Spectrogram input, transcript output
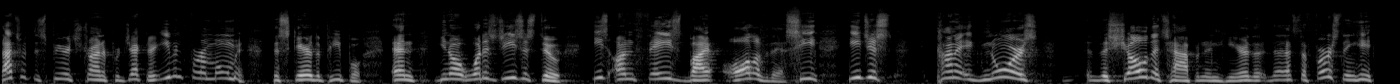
That's what the Spirit's trying to project there, even for a moment, to scare the people. And, you know, what does Jesus do? He's unfazed by all of this. He, he just kind of ignores the show that's happening here. That's the first thing. He,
